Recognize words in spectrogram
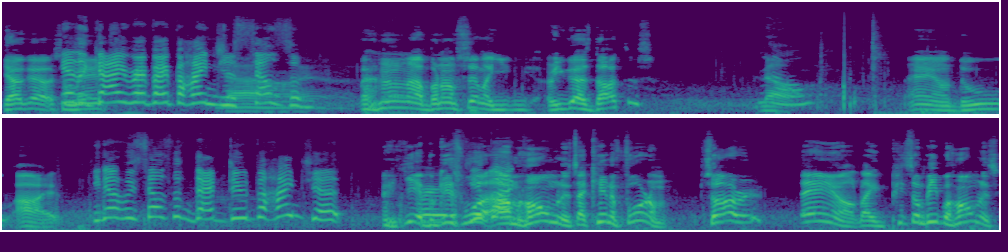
Y'all got some Yeah, the bandages? guy right right behind you sells them. No, no, no. But I'm saying, like, you, are you guys doctors? No. Damn, dude. All right. You know who sells them? That dude behind you. Yeah, Or but guess if you what? I'm homeless. I can't afford them. Sorry. Damn. Like, some people homeless.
